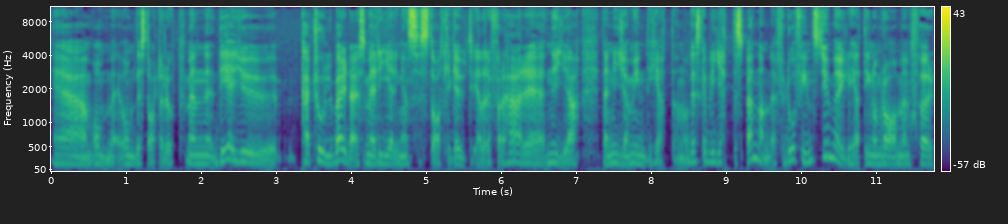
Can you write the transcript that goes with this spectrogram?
eh, om, om det startar upp. Men det är ju Per Tullberg där som är regeringens statliga utredare för det här eh, nya, den nya myndigheten. Och det ska bli jättespännande för då finns det ju möjlighet inom ramen för,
